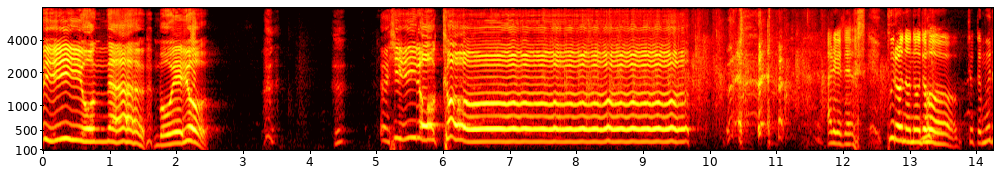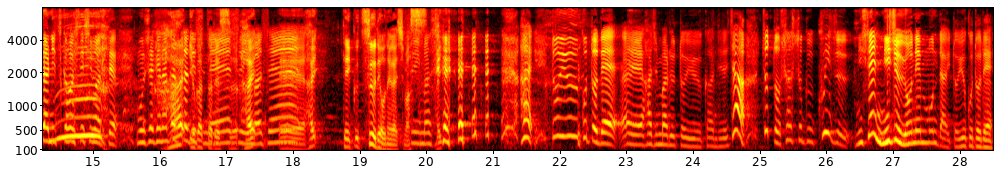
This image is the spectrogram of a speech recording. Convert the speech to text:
いい女。燃えよひろこありがとうございます。プロの喉をちょっと無駄に使わせてしまって申し訳なかったですね、はい、よかったです。すいません、はい、えーはい、テイク2でお願いします。すいません。は はい。い、ということで、えー始まるという感じで。じゃあちょっと早速クイズ。2024年問題ということで、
